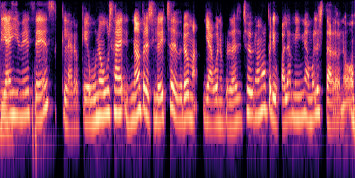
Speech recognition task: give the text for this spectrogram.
Y hay veces, claro, que uno usa, no, pero si lo he dicho de broma, ya, bueno, pero lo has dicho de broma, pero igual a mí me ha molestado, ¿no? O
